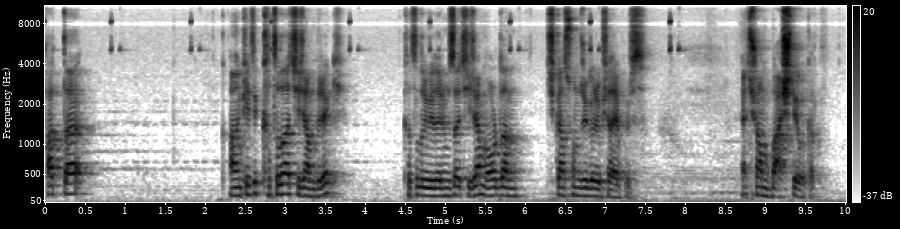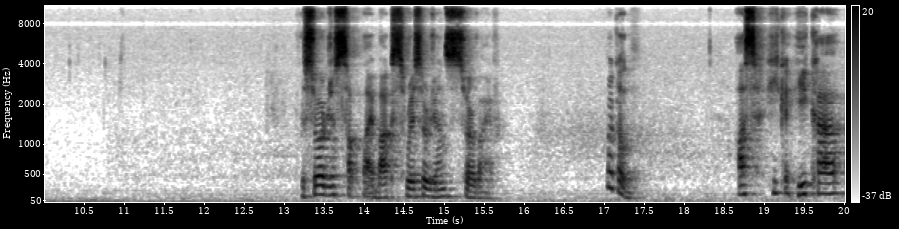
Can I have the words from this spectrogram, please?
Hatta anketi katılı açacağım direkt. Katılı üyelerimizi açacağım. Oradan çıkan sonuca göre bir şeyler yaparız. Evet şu an başlıyor bakalım. Resurgence Supply Box, Resurgence Survive. Bakalım. Ashika Hika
